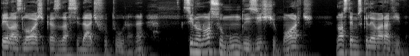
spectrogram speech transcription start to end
pelas lógicas da cidade futura, né? Se no nosso mundo existe morte, nós temos que levar a vida.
